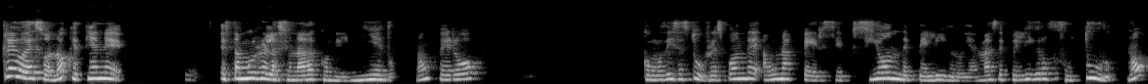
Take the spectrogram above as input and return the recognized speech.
creo, eso, ¿no? Que tiene, está muy relacionada con el miedo, ¿no? Pero, como dices tú, responde a una percepción de peligro y además de peligro futuro, ¿no?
